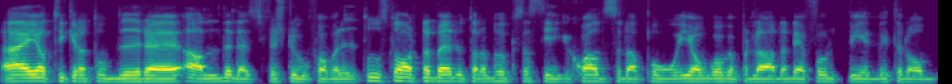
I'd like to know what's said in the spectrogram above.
nej, jag tycker att hon blir eh, alldeles för stor favorit. Hon startar med en av de högsta segerchanserna på i omgången på lördag. Det är jag fullt medveten om.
